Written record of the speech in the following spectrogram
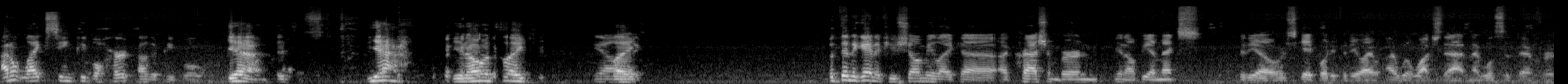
I don't like seeing people hurt other people. yeah, it's yeah, you know, it's like yeah, Like- like, But then again, if you show me like a, a crash and burn, you know, BMX video or skateboarding video, I, I will watch that and I will sit there for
